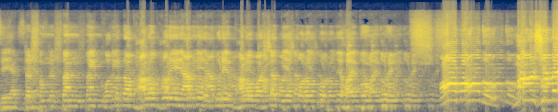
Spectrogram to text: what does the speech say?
যে একটা সন্তানকে কতটা ভালো করে, আদর করে, ভালোবাসা দিয়ে বড় করতে হয় বন্ধুরে। ও মা সেটা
